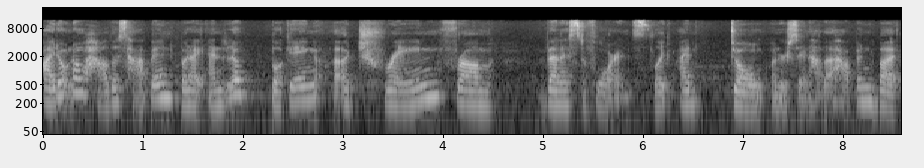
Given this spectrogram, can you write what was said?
I don't know how this happened, but I ended up booking a train from Venice to Florence. Like I don't understand how that happened, but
